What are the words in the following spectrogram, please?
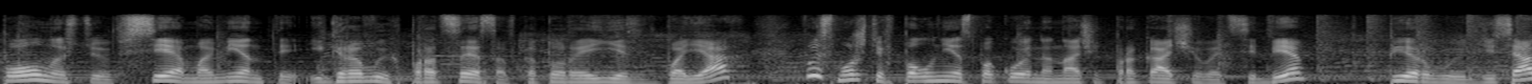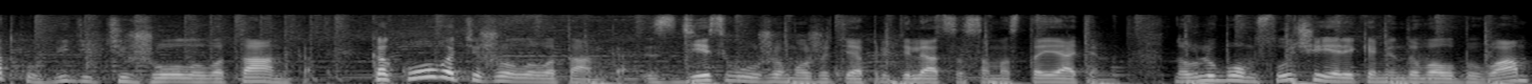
полностью все моменты игровых процессов, которые есть в боях, вы сможете вполне спокойно начать прокачивать себе первую десятку в виде тяжелого танка. Какого тяжелого танка? Здесь вы уже можете определяться самостоятельно. Но в любом случае я рекомендовал бы вам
